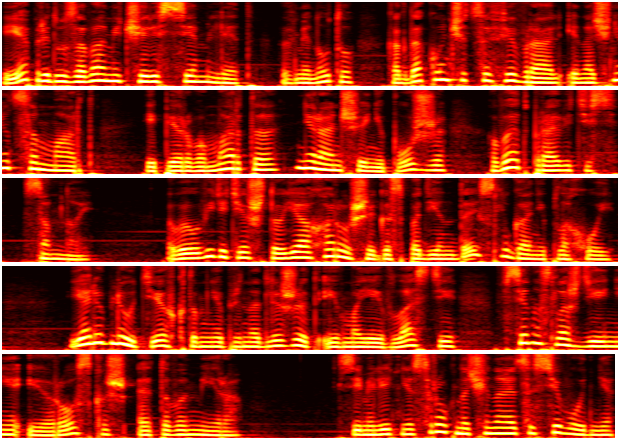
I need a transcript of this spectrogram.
Я приду за вами через семь лет, в минуту, когда кончится февраль и начнется март, и 1 марта, не раньше и не позже, вы отправитесь со мной. Вы увидите, что я хороший господин, да и слуга неплохой. Я люблю тех, кто мне принадлежит, и в моей власти все наслаждения и роскошь этого мира. Семилетний срок начинается сегодня,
